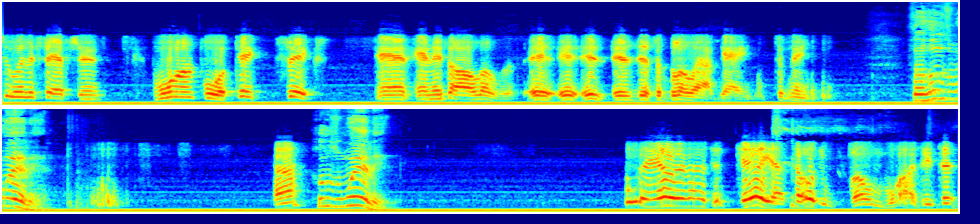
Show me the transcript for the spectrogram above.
two interceptions, one for a pick six, and and it's all over. It, it, it, it's just a blowout game to me. So who's winning? Huh? Who's winning? Who the hell did I just tell you? I told you, um, Washington.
